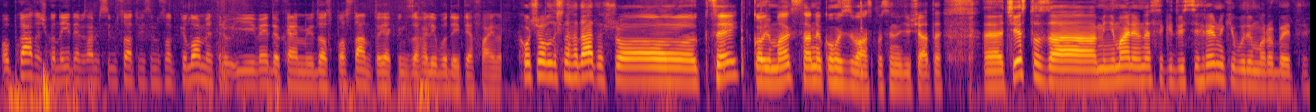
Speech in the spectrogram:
обкаточку, наїдемо там 700-800 кілометрів і вийде окремий відос по станту, як він взагалі буде йти файно. Хочу вам лише нагадати, що цей Кові Макс стане когось з вас, пацани дівчата. Е, чисто за мінімальний внесок і 200 гривень, які будемо робити.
